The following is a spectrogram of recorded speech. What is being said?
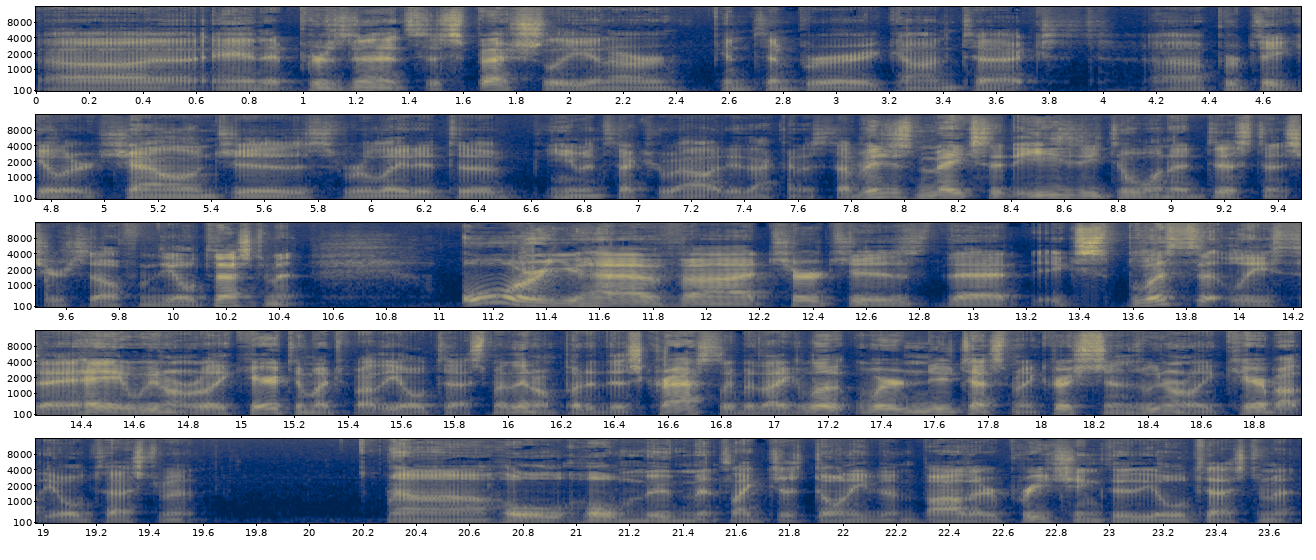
uh, and it presents, especially in our contemporary context, uh, particular challenges related to human sexuality, that kind of stuff. It just makes it easy to want to distance yourself from the Old Testament. Or you have uh, churches that explicitly say, "Hey, we don't really care too much about the Old Testament." They don't put it this crassly, but like, look, we're New Testament Christians. We don't really care about the Old Testament. Uh, whole whole movements like just don't even bother preaching through the Old Testament.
